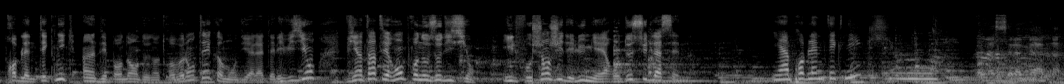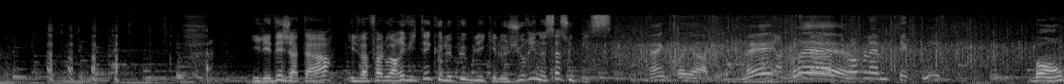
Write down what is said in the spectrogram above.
problème technique indépendant de notre volonté, comme on dit à la télévision, vient interrompre nos auditions. Il faut changer des lumières au-dessus de la scène. Il y a un problème technique ou... Il est déjà tard, il va falloir éviter que le public et le jury ne s'assoupissent. Incroyable. Mais vrai. problème technique Bon.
